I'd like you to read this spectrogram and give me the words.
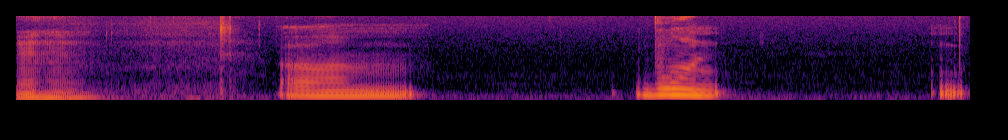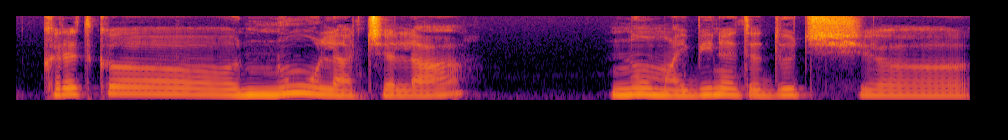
Uh-huh. Um, bun, cred că nu acela, nu, mai bine te duci, uh,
